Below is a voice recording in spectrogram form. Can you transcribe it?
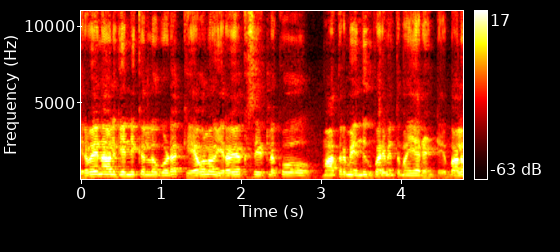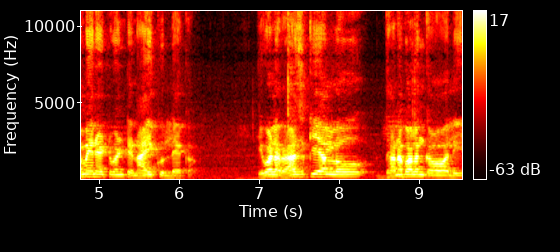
ఇరవై నాలుగు ఎన్నికల్లో కూడా కేవలం ఇరవై ఒక్క సీట్లకు మాత్రమే ఎందుకు పరిమితమయ్యారంటే బలమైనటువంటి నాయకులు లేక. ఇవాళ రాజకీయాల్లో ధనబలం కావాలి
